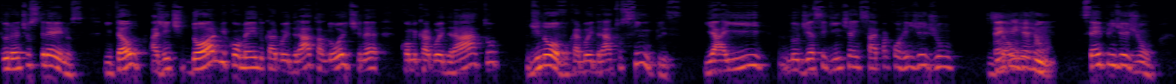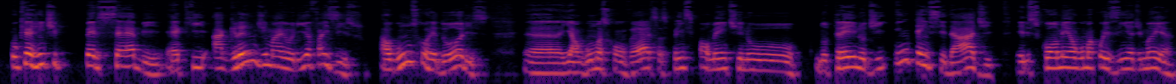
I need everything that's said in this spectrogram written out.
durante os treinos. Então, a gente dorme comendo carboidrato à noite, né? Come carboidrato, de novo, carboidrato simples. E aí, no dia seguinte, a gente sai para correr em jejum. Sempre então, em jejum. Sempre em jejum. O que a gente percebe é que a grande maioria faz isso. Alguns corredores uh, e algumas conversas, principalmente no, no treino de intensidade, eles comem alguma coisinha de manhã.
